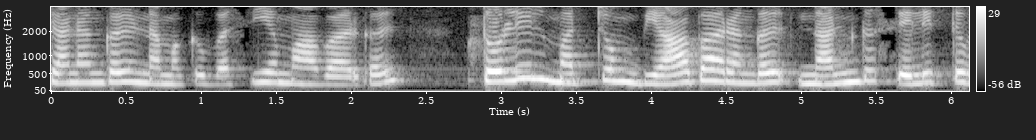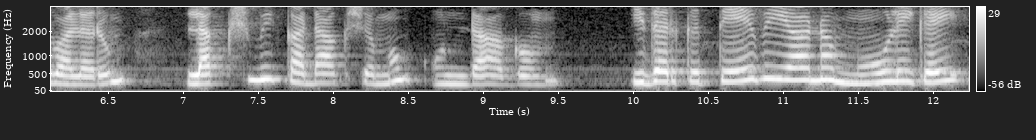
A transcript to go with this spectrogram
ஜனங்கள் நமக்கு வசியமாவார்கள் தொழில் மற்றும் வியாபாரங்கள் நன்கு செழித்து வளரும் லக்ஷ்மி கடாட்சமும் உண்டாகும். இதற்கு தேவையான மூலிகை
